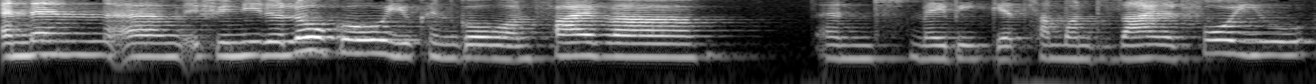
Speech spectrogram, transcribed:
And then um, if you need a logo, you can go on Fiverr and maybe get someone design it for you.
